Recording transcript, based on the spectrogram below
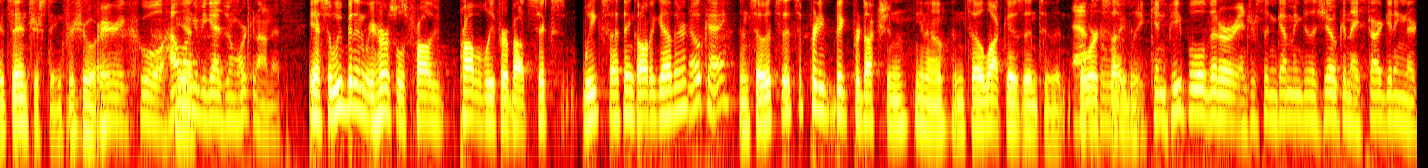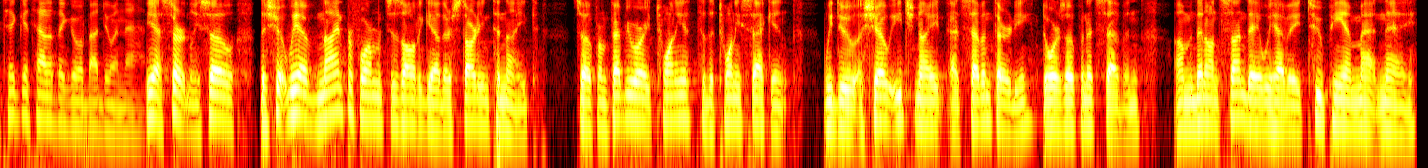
it's interesting for sure. very cool. How long have you guys been working on this? Yeah, so we've been in rehearsals probably probably for about six weeks, I think, altogether. Okay. And so it's it's a pretty big production, you know, and so a lot goes into it. So we're excited. Can people that are interested in coming to the show can they start getting their tickets? How do they go about doing that? Yeah, certainly. So the show we have nine performances altogether starting tonight. So from February 20th to the 22nd, we do a show each night at 7:30. Doors open at 7. Um, and then on Sunday we have a 2 p.m. matinee.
